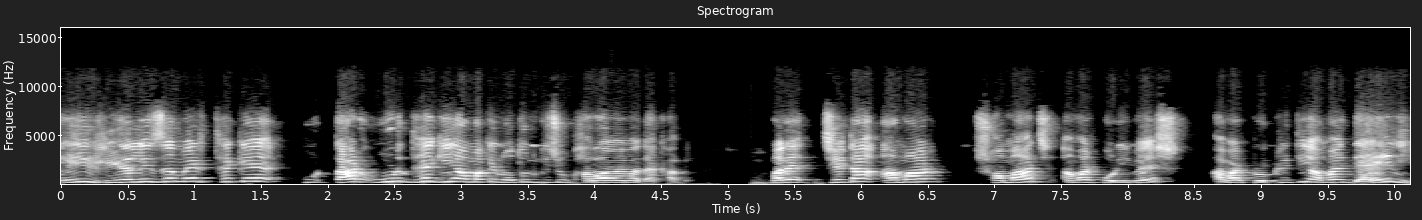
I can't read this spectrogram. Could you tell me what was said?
এই রিয়েলিজমের থেকে তার ঊর্ধ্বে গিয়ে আমাকে নতুন কিছু ভাবাবে বা দেখাবে। মানে যেটা আমার সমাজ আমার পরিবেশ আমার প্রকৃতি আমায় দেয়নি।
